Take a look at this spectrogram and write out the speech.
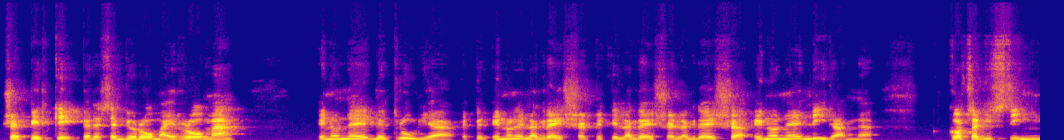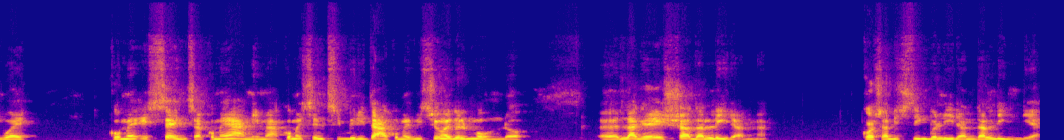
cioè perché per esempio Roma è Roma e non è l'Etruria e non è la Grecia, perché la Grecia è la Grecia e non è l'Iran. Cosa distingue come essenza, come anima, come sensibilità, come visione del mondo eh, la Grecia dall'Iran? Cosa distingue l'Iran dall'India?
